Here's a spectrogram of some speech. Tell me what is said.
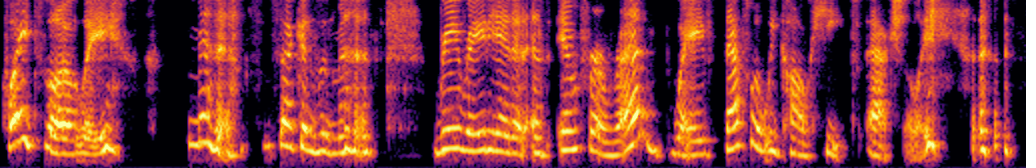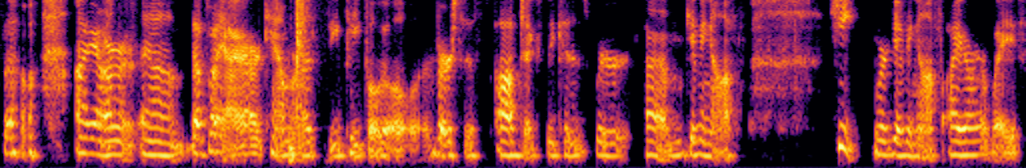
quite slowly minutes, seconds and minutes, re-radiated as infrared waves, that's what we call heat actually. so IR, um, that's why IR cameras see people versus objects because we're um, giving off heat, we're giving off IR waves.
